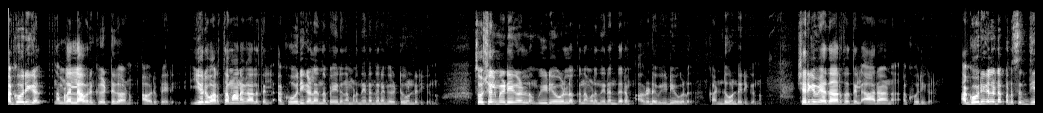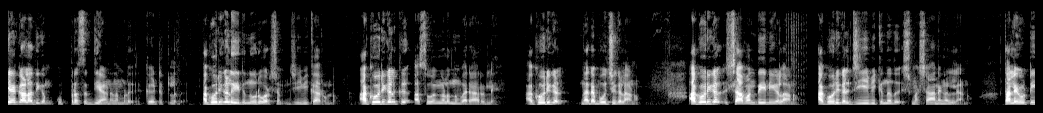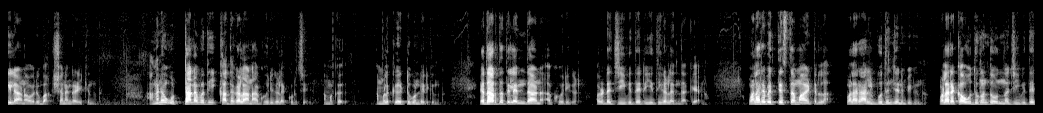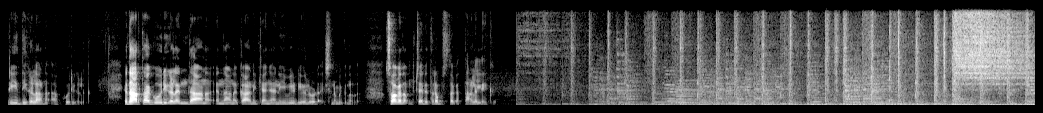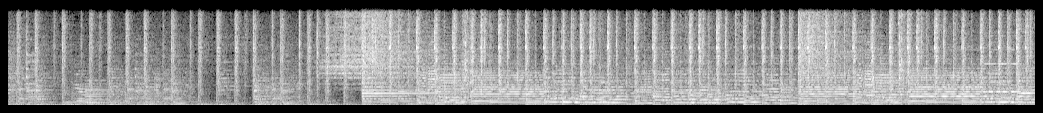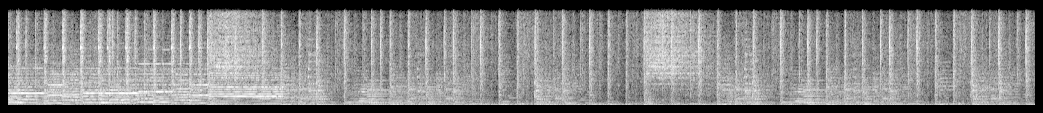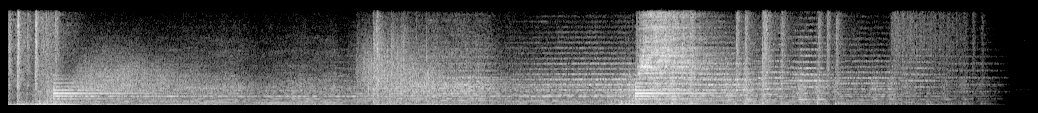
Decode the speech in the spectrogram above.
അഘോരികൾ നമ്മളെല്ലാവരും കേട്ട് കാണും ആ ഒരു പേര്. ഈ ഒരു വർത്തമാന കാലത്തിൽ അഘോരികൾ എന്ന പേര് നമ്മൾ നിരന്തരം കേട്ടുകൊണ്ടിരിക്കുന്നു. സോഷ്യൽ മീഡിയകളിലും വീഡിയോകളിലൊക്കെ നമ്മൾ നിരന്തരം അവരുടെ വീഡിയോകൾ കണ്ടുകൊണ്ടിരിക്കുന്നു. ശരിക്കും യഥാർത്ഥത്തിൽ ആരാണ് അഘോരികൾ? അഘോരികളുടെ പ്രസിദ്ധിയേക്കാളധികം കുപ്രസിദ്ധിയാണ് നമ്മൾ കേട്ടിട്ടുള്ളത്. അഘോരികൾ ഇരുന്നൂറ് വർഷം ജീവിക്കാറുണ്ടോ? അഘോരികൾക്ക് അസുഖങ്ങളൊന്നും വരാറില്ലേ? അഘോരികൾ നരഭോജികളാണോ? അഘോരികൾ ശവന്തീനികളാണോ? അഘോരികൾ ജീവിക്കുന്നത് ശ്മശാനങ്ങളിലാണോ. തലയോട്ടിയിലാണോ അവർ ഭക്ഷണം കഴിക്കുന്നത്. അങ്ങനെ ഒട്ടനവധി കഥകളാണ് അഘോരികളെക്കുറിച്ച് നമുക്ക് നമ്മൾ കേട്ടുകൊണ്ടിരിക്കുന്നത്. യഥാർത്ഥത്തിൽ എന്താണ് അഘോരികൾ? അവരുടെ ജീവിത രീതികൾ എന്തൊക്കെയാണ്? വളരെ വ്യത്യസ്തമായിട്ടുള്ള വളരെ അത്ഭുതം ജനിപ്പിക്കുന്ന വളരെ കൗതുകം തോന്നുന്ന ജീവിത രീതികളാണ് അഘോരികൾക്ക്. യഥാർത്ഥ അഘോരികൾ എന്താണ് എന്നാണ് കാണിക്കാൻ ഞാൻ ഈ വീഡിയോയിലൂടെ ശ്രമിക്കുന്നത്. സ്വാഗതം ചരിത്ര പുസ്തക താളിലേക്ക്.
